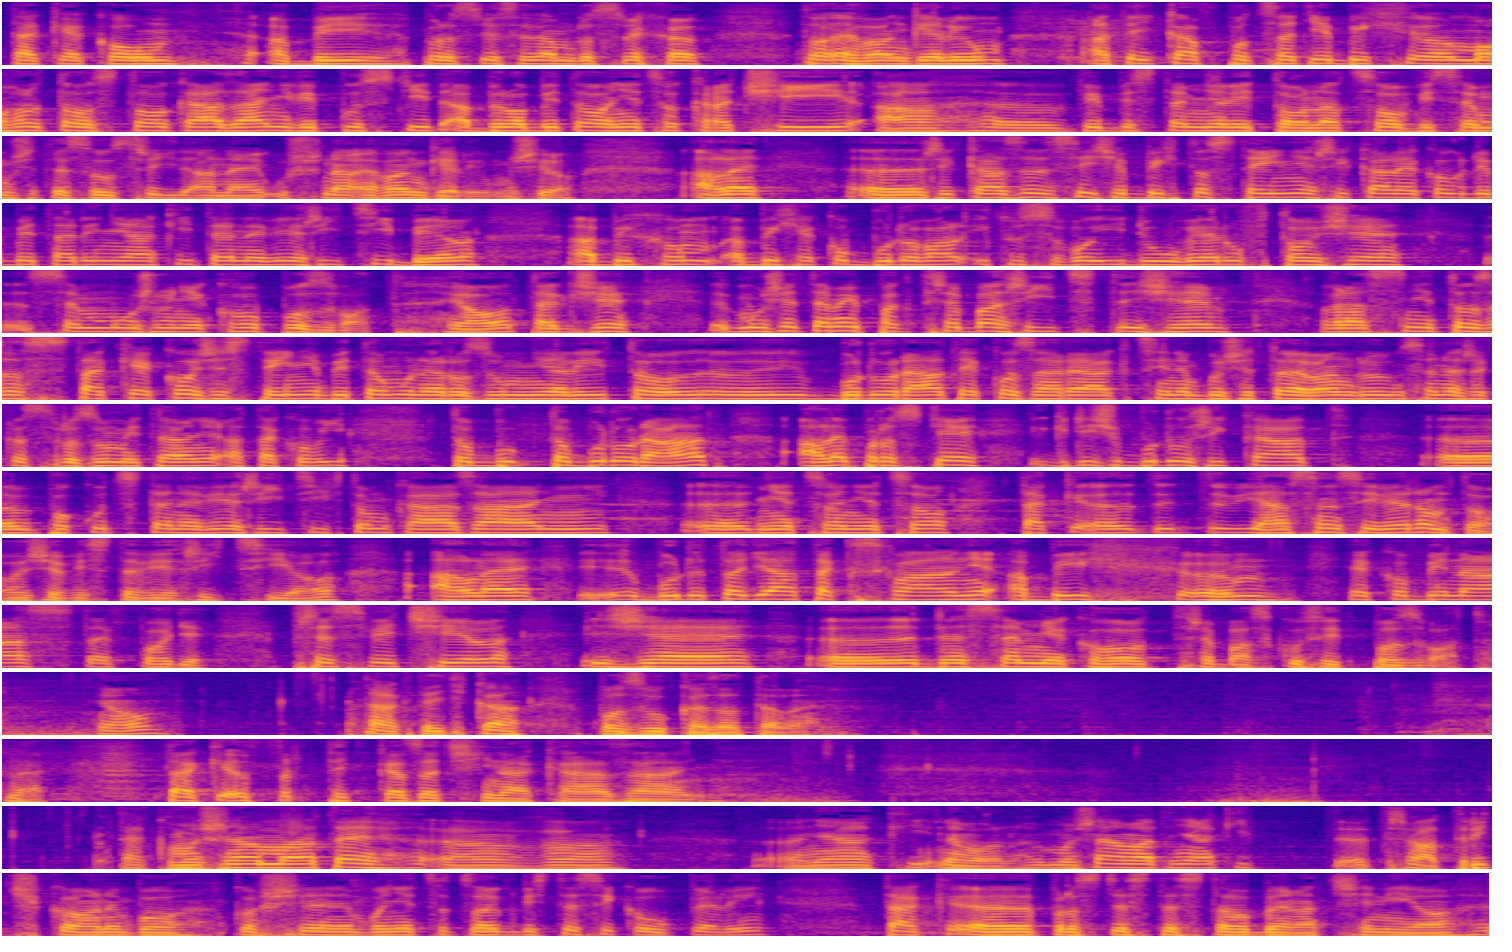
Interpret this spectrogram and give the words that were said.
tak jako, aby prostě se tam doslechl to evangelium. A teďka v podstatě bych eh, mohl to z toho kázání vypustit a bylo by to o něco kratší a eh, vy byste měli to, na co vy se můžete soustředit a ne už na evangelium, že jo. Ale eh, říkal jsem si, že bych to stejně říkal, jako kdyby tady nějaký ten nevěřící byl, abychom, abych jako budoval i tu svoji důvěru v to, že se můžu někoho pozvat, jo. Takže můžete mi pak třeba říct, že vlastně to zas tak jako, že stejně by tomu nerozuměli, to budu rád jako za reakci, nebo že to evangelium se neřekl srozumitelně a takový, to, to budu rád, ale prostě když budu říkat, eh, pokud jste nevěřící v tom kázání eh, něco, něco, tak eh, já jsem si vědom toho, že vy jste věřící, jo? ale budu to dělat tak schválně, abych ehm, jakoby nás, to je v pohodě, přesvědčil, že jde sem někoho třeba zkusit pozvat. Jo? Tak teďka pozvu kazatele. Ne. Tak teďka začíná kázání tak možná máte eh, v nějaký, nebo možná máte nějaký eh, třeba tričko nebo košile nebo něco, co když jste si koupili, tak eh, prostě jste z toho byli nadšený, jo?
